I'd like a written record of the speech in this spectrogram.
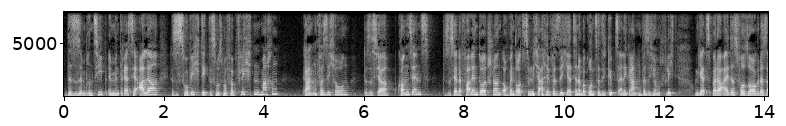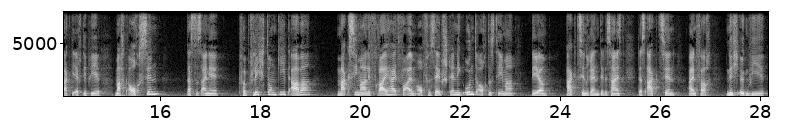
das ist im Prinzip im Interesse aller, das ist so wichtig, das muss man verpflichtend machen. Krankenversicherung, das ist ja Konsens, das ist ja der Fall in Deutschland, auch wenn trotzdem nicht alle versichert sind, aber grundsätzlich gibt es eine Krankenversicherungspflicht. Und jetzt bei der Altersvorsorge, da sagt die FDP, macht auch Sinn, dass es eine Verpflichtung gibt, aber maximale Freiheit, vor allem auch für Selbstständige und auch das Thema der Aktienrente. Das heißt, dass Aktien einfach nicht irgendwie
